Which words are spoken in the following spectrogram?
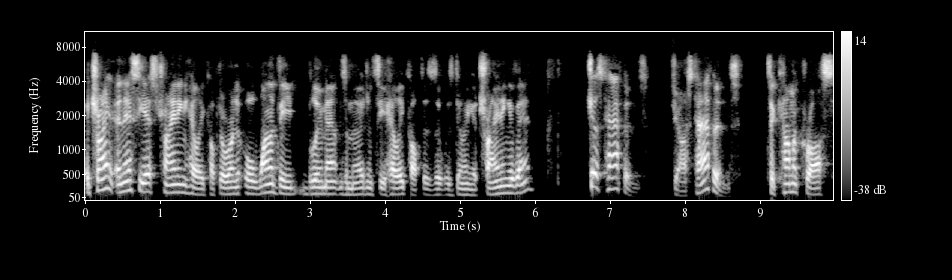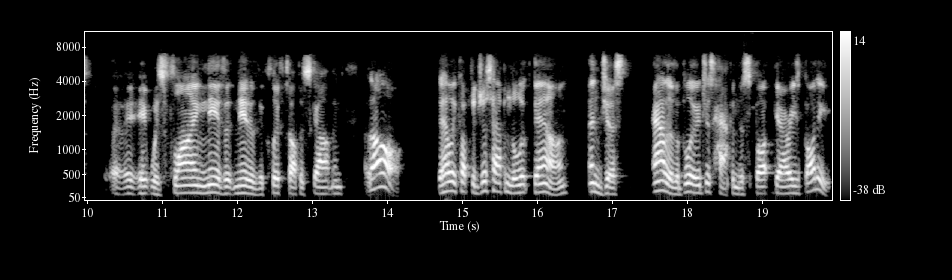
a train, an SES training helicopter or, or one of the Blue Mountains emergency helicopters that was doing a training event just happens, just happens to come across. Uh, it was flying near the near the cliff top escarpment. And, oh, the helicopter just happened to look down and just out of the blue just happened to spot Gary's body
